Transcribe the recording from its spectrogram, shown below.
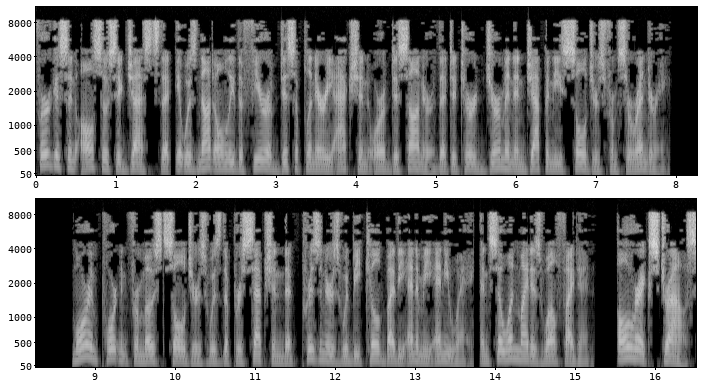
Ferguson also suggests that it was not only the fear of disciplinary action or of dishonor that deterred German and Japanese soldiers from surrendering. More important for most soldiers was the perception that prisoners would be killed by the enemy anyway, and so one might as well fight in. Ulrich Straus,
